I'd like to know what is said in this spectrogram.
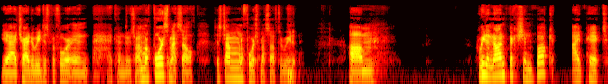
yeah, I tried to read this before and I couldn't do it. So I'm going to force myself. This time I'm going to force myself to read it. Um, read a nonfiction book. I picked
